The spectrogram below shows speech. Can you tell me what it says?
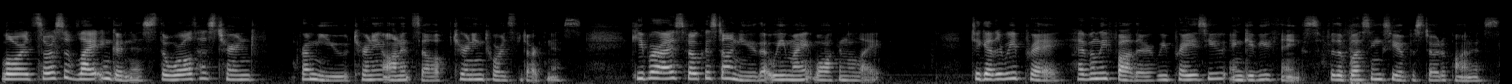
Lord, source of light and goodness, the world has turned from you, turning on itself, turning towards the darkness. Keep our eyes focused on you that we might walk in the light. Together we pray, Heavenly Father, we praise you and give you thanks for the blessings you have bestowed upon us.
